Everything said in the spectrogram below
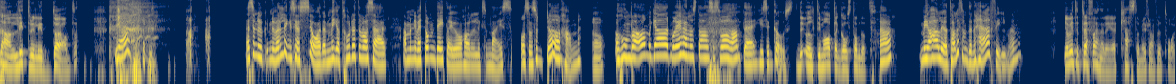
När han literally död. ja. Alltså nu, nu var det länge sedan jag såg den, men jag trodde att det var så här, ja men ni vet de dejtar ju och har det liksom nice. Och sen så dör han. Ja. Och hon bara, oh my god, var är han någonstans? Och svarar inte, he's a ghost. Det ultimata ghostandet. Ja. Men jag har aldrig hört talas om den här filmen. Jag vill inte träffa henne längre, jag kastar mig framför ett tåg.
